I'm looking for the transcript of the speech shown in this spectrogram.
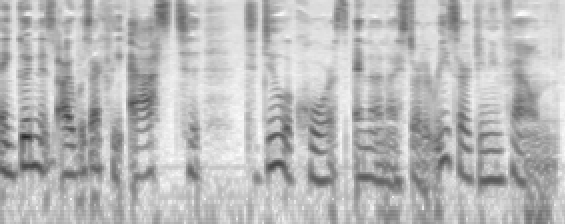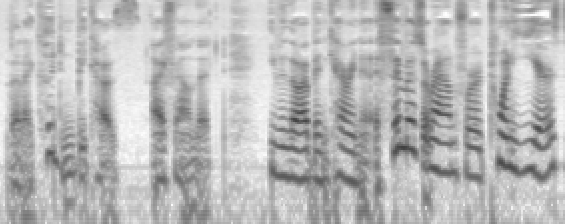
thank goodness I was actually asked to to do a course and then I started researching and found that I couldn't because I found that even though I've been carrying an ephemeris around for 20 years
